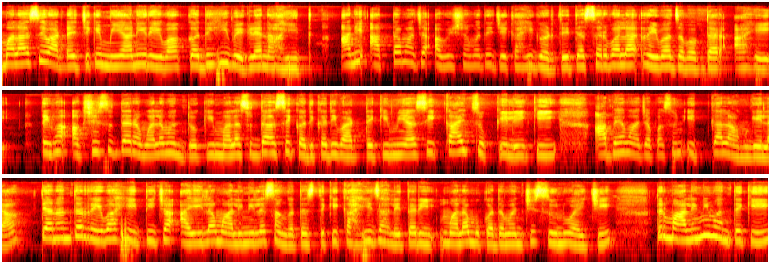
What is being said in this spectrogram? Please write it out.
मला असे वाटायचे की मी आणि रेवा कधीही वेगळ्या नाहीत. आणि आत्ता माझ्या आयुष्यामध्ये जे काही घडते त्या सर्वाला रेवा जबाबदार आहे. तेव्हा अक्षयसुद्धा रमाला म्हणतो की मलासुद्धा असे कधी कधी वाटते की मी अशी काय चूक केली की आभ्या माझ्यापासून इतका लांब गेला. त्यानंतर रेवा ही तिच्या आईला मालिनीला सांगत असते की काही झाले तरी मला मुकदमांची सून व्हायची. तर मालिनी म्हणते की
